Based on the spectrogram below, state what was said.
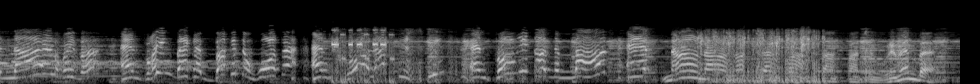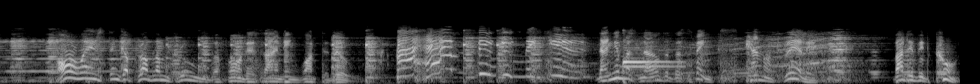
the Nile River and bring back a bucket of water and crawl up the Sphinx and pour it on the mouth and... No, no, not so fast, Passepartout. Remember, always think a problem through before deciding what to do. I am thinking, monsieur! Now, you must know that the Sphinx cannot really. But if it could,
